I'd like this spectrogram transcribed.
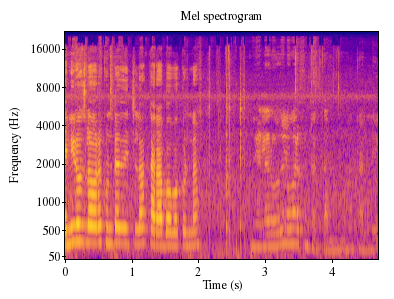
ఎన్ని రోజుల వరకు ఉంటుంది ఇట్లా ఖరాబ్ అవ్వకుండా? నెల రోజుల వరకు ఉంటుంది తమ్మ తల్లి.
